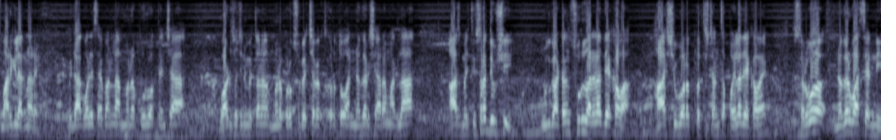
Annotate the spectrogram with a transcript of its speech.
मार्गी लागणार आहे. मी डागवाले साहेबांना मनपूर्वक त्यांच्या वाढदिवसाच्या निमित्तानं मनपूर्वक शुभेच्छा व्यक्त करतो. आणि नगर शहरामधला आज म्हणजे तिसऱ्या दिवशी उद्घाटन सुरू झालेला देखावा हा शिवरथ प्रतिष्ठानचा पहिला देखावा आहे. सर्व नगरवासियांनी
